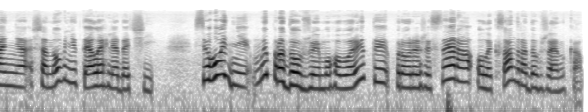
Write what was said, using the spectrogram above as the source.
Вітання, шановні телеглядачі. Сьогодні ми продовжуємо говорити про режисера Олександра Довженка.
